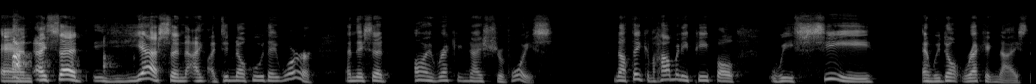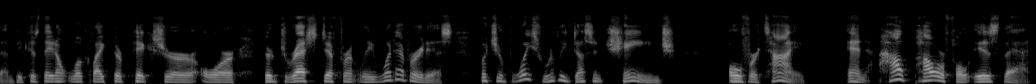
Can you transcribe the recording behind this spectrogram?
And I said, Yes. And I, I, didn't know who they were. And they said, Oh, I recognize your voice. Now think of how many people we see and we don't recognize them because they don't look like their picture or they're dressed differently, whatever it is. But your voice really doesn't change over time. And how powerful is that?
